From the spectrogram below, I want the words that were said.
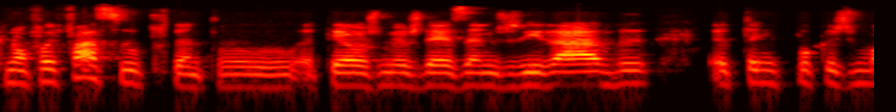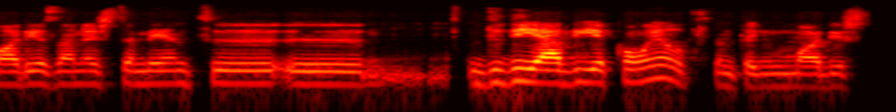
que não foi fácil, portanto, até aos meus 10 anos de idade, tenho poucas memórias, honestamente, uh, de dia a dia com ele, portanto, tenho memórias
